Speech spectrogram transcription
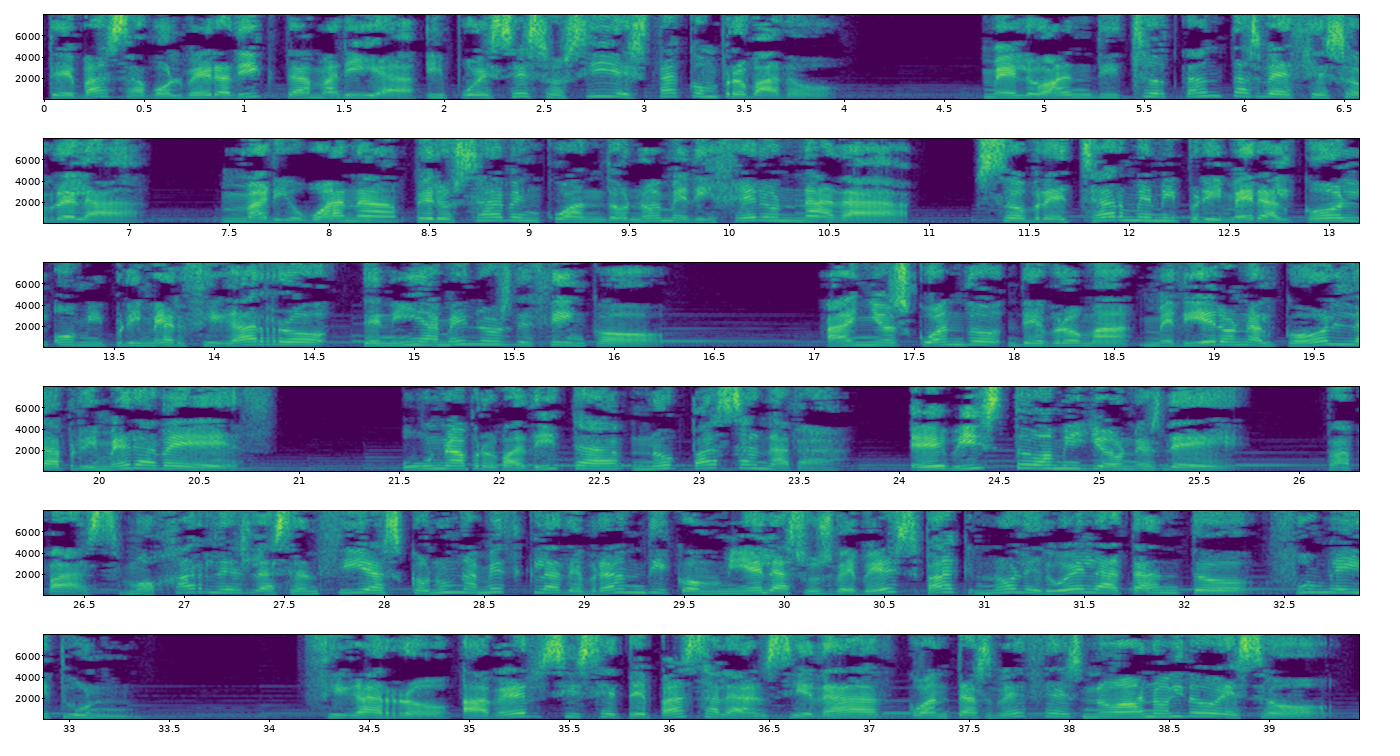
te vas a volver adicta María, y pues eso sí está comprobado. Me lo han dicho tantas veces sobre la marihuana, pero ¿saben cuando no me dijeron nada? Sobre echarme mi primer alcohol, o mi primer cigarro, tenía menos de 5 años cuando, de broma, me dieron alcohol la primera vez. Una probadita, no pasa nada. He visto a millones de papás mojarles las encías con una mezcla de brandy con miel a sus bebés para no le duela tanto, fume y tun. Cigarro, a ver si se te pasa la ansiedad, ¿cuántas veces no han oído eso?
